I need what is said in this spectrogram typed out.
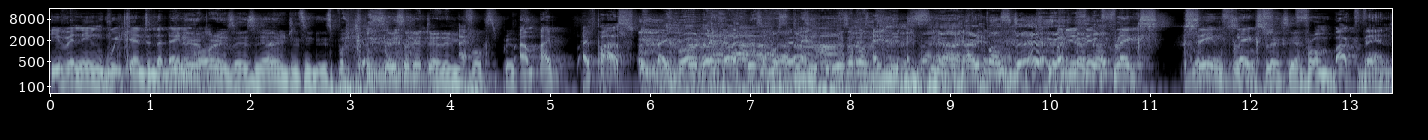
evening, weekend in the You know dining your hall. parents are saying, I don't listen to this podcast, so it's okay to tell them you Fox prep. Um, I I passed, like bro. You're supposed to do med- You're supposed to do medicine. I passed it. but you see, Flex. Seeing Flex, Flex, yeah. from back then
